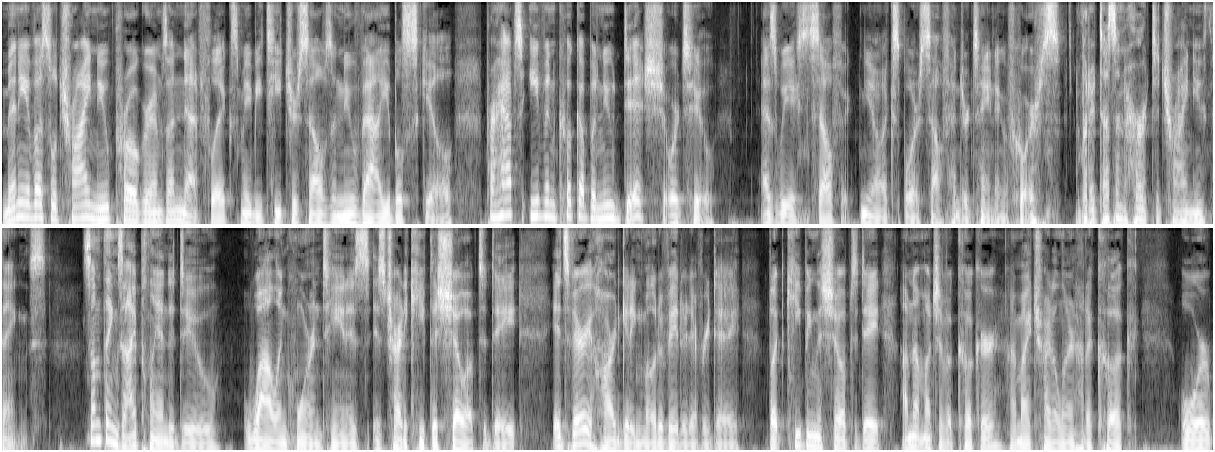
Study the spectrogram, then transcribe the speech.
Many of us will try new programs on Netflix, maybe teach ourselves a new valuable skill, perhaps even cook up a new dish or two as we self, you know, explore self-entertaining, of course. But it doesn't hurt to try new things. Some things I plan to do while in quarantine is is try to keep the show up to date. It's very hard getting motivated every day, but keeping the show up to date. I'm not much of a cooker. I might try to learn how to cook or,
